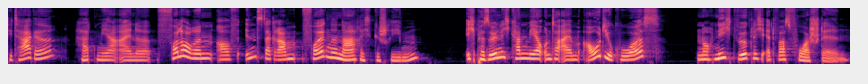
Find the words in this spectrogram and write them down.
Die Tage hat mir eine Followerin auf Instagram folgende Nachricht geschrieben. Ich persönlich kann mir unter einem Audiokurs noch nicht wirklich etwas vorstellen.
